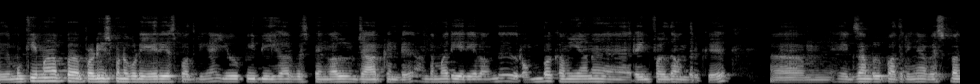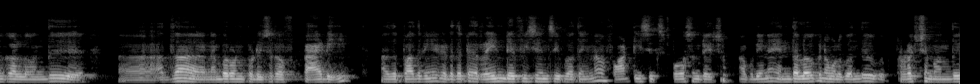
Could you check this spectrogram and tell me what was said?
இது முக்கியமாக இப்போ ப்ரொடியூஸ் பண்ணக்கூடிய ஏரியாஸ் பார்த்துட்டிங்கன்னா யூபி பீகார் வெஸ்ட் பெங்கால் ஜார்க்கண்டு அந்த மாதிரி ஏரியாவில் வந்து ரொம்ப கம்மியான ரெயின்ஃபால் தான் வந்திருக்கு. Um, எக்ஸாம்பிள் பார்த்துட்டிங்கன்னா வெஸ்ட் பெங்காலில் வந்து uh, அதுதான் number one producer of paddy அது பார்த்துட்டிங்கன்னா கிட்டத்தட்ட ரெயின் டெஃபிஷியன்சி பார்த்தீங்கன்னா ஃபார்ட்டி சிக்ஸ் பர்சன்டேஜ் அப்படின்னா எந்த அளவுக்கு நம்மளுக்கு வந்து ப்ரொடக்ஷன் வந்து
